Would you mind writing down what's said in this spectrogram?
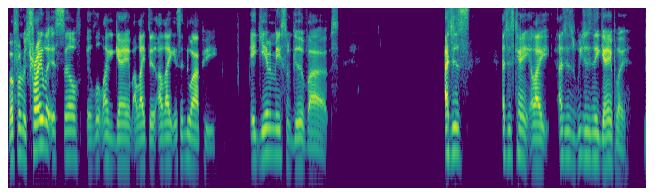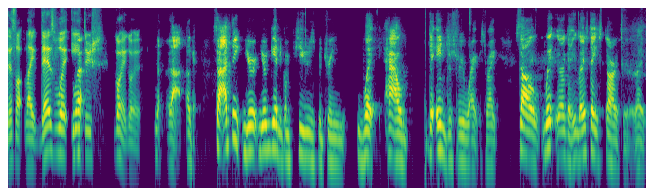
but from the trailer itself, it looked like a game. I liked it. I like it's a new IP. It giving me some good vibes. I just, I just can't like. I just we just need gameplay. That's all. Like that's what E3. Well, go ahead. Go ahead. No, nah, okay. So I think you're you're getting confused between what how the industry works, right? So with okay, let's take Starfield, right?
